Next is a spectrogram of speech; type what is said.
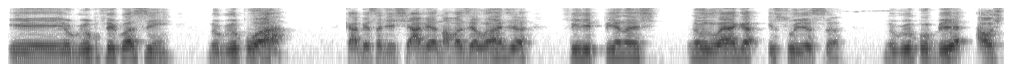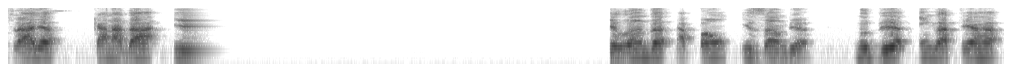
E o grupo ficou assim: no grupo A, cabeça de chave é Nova Zelândia, Filipinas Noruega e Suíça. No grupo B, Austrália, Canadá e Irlanda, Japão e Zâmbia. No D, Inglaterra,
